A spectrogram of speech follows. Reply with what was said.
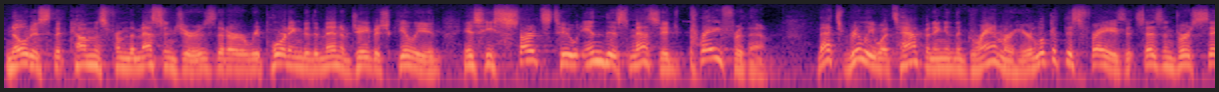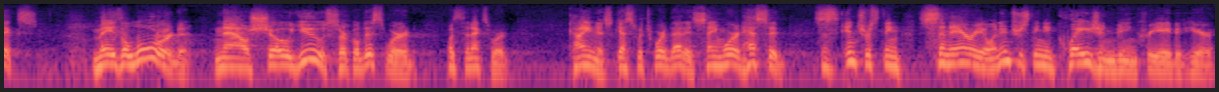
notice that comes from the messengers that are reporting to the men of Jabesh Gilead is he starts to, in this message, pray for them. That's really what's happening in the grammar here. Look at this phrase. It says in verse 6 May the Lord now show you, circle this word. What's the next word? Kindness. Guess which word that is? Same word, Hesed. This is interesting scenario, an interesting equation being created here.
